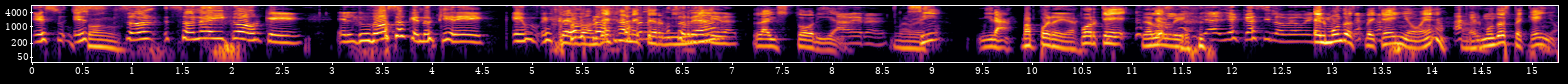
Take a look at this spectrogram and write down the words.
es, es- Son- son. Son, ahí como que el dudoso que no quiere... em- Perdón, déjame terminar la historia. A ver, a ver. Sí, mira, Va por allá. porque Ya lo es- leí. Ya, ya casi lo veo venir. el mundo es pequeño, ¿eh? El mundo es pequeño.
